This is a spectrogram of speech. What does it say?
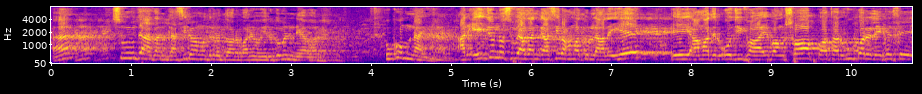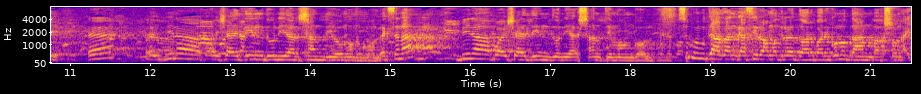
হ্যাঁ? শুধু আদান গাছির রহমতুল্লাহ দরবারে ওই রকমের নেওয়ার হুকুম নাই। আর এই জন্য সুবি আদান গাছির রহমতুল্লাহ আলাইহে এই আমাদের অজিফা এবং সব কথার উপরে লিখেছে হ্যাঁ? বিনা পয়সায় দিন দুনিয়ার শান্তি ও মঙ্গল। দেখছে না? বিনা পয়সায় দিন দুনিয়ার শান্তি, মঙ্গল। সুবি আদান গাছির রহমতুল্লাহ দরবারে কোনো দান বাক্স নাই।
